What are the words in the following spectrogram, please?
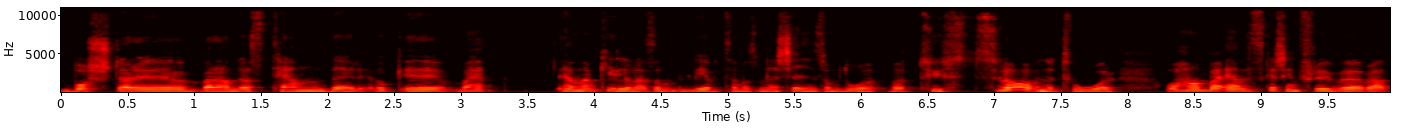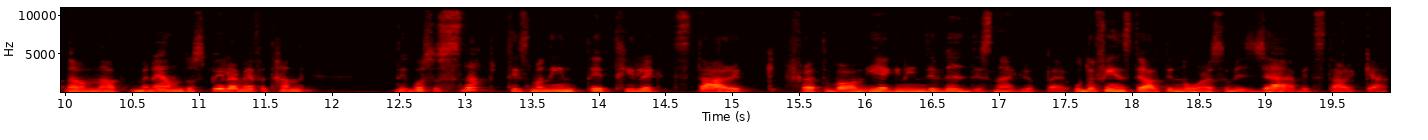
borstar eh, varandras tänder. Och eh, vad hette en av killarna som levde tillsammans med den här tjejen som då var tyst slav under två år. Och han bara älskar sin fru över allt annat, men ändå spelar med för att han det går så snabbt tills man inte är tillräckligt stark för att vara en egen individ i såna här grupper. Och då finns det alltid några som är jävligt starka.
